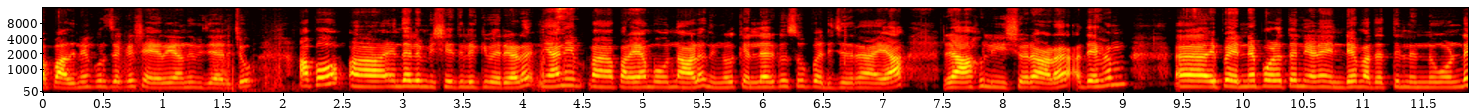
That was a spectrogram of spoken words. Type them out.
അപ്പോൾ അതിനെക്കുറിച്ചൊക്കെ ഷെയർ ചെയ്യാമെന്ന് വിചാരിച്ചു. അപ്പോൾ എന്തായാലും വിഷയത്തിലേക്ക് വരികയാണ്. ഞാൻ പറയാൻ പോകുന്ന ആൾ നിങ്ങൾക്ക് എല്ലാവർക്കും സുപരിചിതനായ രാഹുൽ ഈശ്വരാണ്. അദ്ദേഹം ഇപ്പോൾ എന്നെ പോലെ തന്നെയാണ് എന്റെ മതത്തിൽ നിന്നുകൊണ്ട്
